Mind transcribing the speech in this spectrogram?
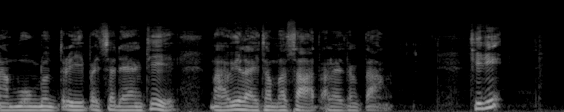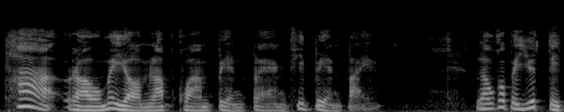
นำวงดนตรีไปแสดงที่มหาวิทยาลัยธรรมศาสตร์อะไรต่างๆ ทีนี้ถ้าเราไม่ยอมรับความเปลี่ยนแปลงที่เปลี่ยนไป เราก็ไปยึดติด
